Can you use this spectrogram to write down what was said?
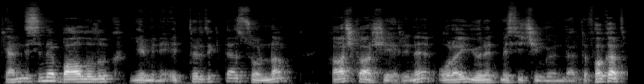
kendisine bağlılık yemini ettirdikten sonra Kaşgar şehrine orayı yönetmesi için gönderdi. Fakat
